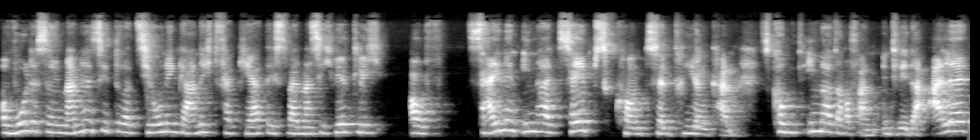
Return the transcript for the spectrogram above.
obwohl das in manchen Situationen gar nicht verkehrt ist, weil man sich wirklich auf seinen Inhalt selbst konzentrieren kann. Es kommt immer darauf an, entweder alle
